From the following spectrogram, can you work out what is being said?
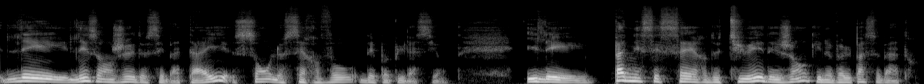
les, les enjeux de ces batailles sont le cerveau des populations. Il est pas nécessaire de tuer des gens qui ne veulent pas se battre.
